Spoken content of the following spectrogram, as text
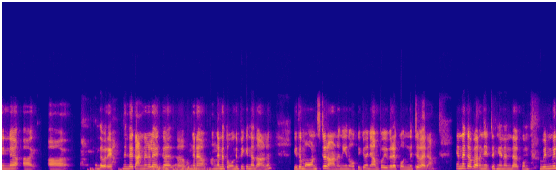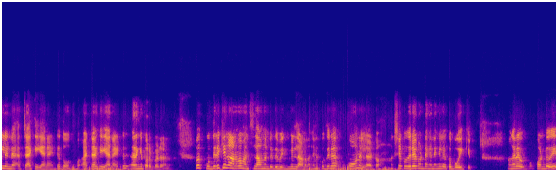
നിന്നെ എന്താ പറയാ നിന്റെ കണ്ണുകളെയൊക്കെ അങ്ങനെ അങ്ങനെ തോന്നിപ്പിക്കുന്നതാണ്. ഇത് മോൺസ്റ്റർ ആണ് നീ നോക്കിക്കോ ഞാൻ പോയി ഇവരെ കൊന്നിട്ട് വരാം. എന്നൊക്കെ പറഞ്ഞിട്ട് ഇങ്ങനെ എന്താക്കും വിൻമില്ലിനെ അറ്റാക്ക് ചെയ്യാനായിട്ട് തോന്നും. അറ്റാക്ക് ചെയ്യാനായിട്ട് ഇറങ്ങി പുറപ്പെടുകയാണ്. അപ്പോൾ കുതിരയ്ക്ക് കാണുമ്പോൾ മനസ്സിലാവുന്നുണ്ട് ഇത് വിൻമില്ലാണെന്ന് അങ്ങനെ കുതിര പോണില്ല കേട്ടോ. പക്ഷെ കുതിരയെ കൊണ്ട് എങ്ങനെയെങ്കിലുമൊക്കെ പോയിക്കും. അങ്ങനെ കൊണ്ടുപോയി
